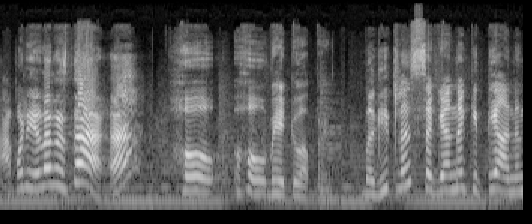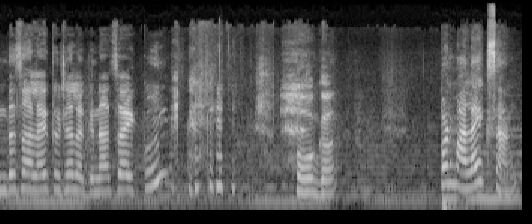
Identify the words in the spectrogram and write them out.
आपण येणार नसता हा? हो हो भेटू आपण. बघितलं? सगळ्यांना किती आनंद झालाय तुझ्या लग्नाचा ऐकून? हो ग. पण मला एक सांग.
